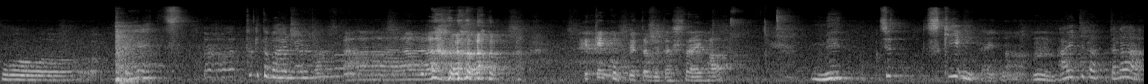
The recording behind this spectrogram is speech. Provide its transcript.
そう。えー時と場合によるなあえ結構ベタベタしたい派？めっちゃ好きみたいな、うん。相手だったら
